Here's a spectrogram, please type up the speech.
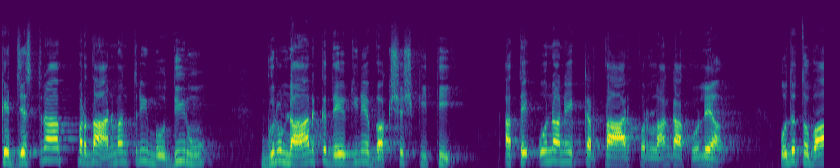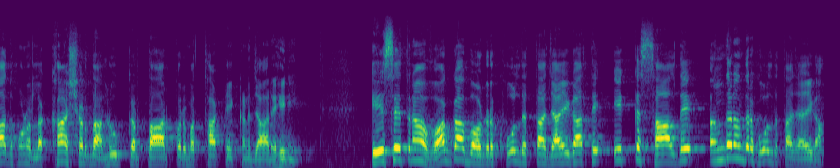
ਕਿ ਜਿਸ ਤਰ੍ਹਾਂ ਪ੍ਰਧਾਨ ਮੰਤਰੀ ਮੋਦੀ ਨੂੰ ਗੁਰੂ ਨਾਨਕ ਦੇਵ ਜੀ ਨੇ ਬਖਸ਼ਿਸ਼ ਕੀਤੀ ਅਤੇ ਉਹਨਾਂ ਨੇ ਕਰਤਾਰਪੁਰ ਲਾਂਘਾ ਖੋਲਿਆ ਉਹਦੇ ਤੋਂ ਬਾਅਦ ਹੁਣ ਲੱਖਾਂ ਸ਼ਰਧਾਲੂ ਕਰਤਾਰਪੁਰ ਮੱਥਾ ਟੇਕਣ ਜਾ ਰਹੇ ਨੇ। ਇਸੇ ਤਰ੍ਹਾਂ ਵਾਗਾ ਬਾਰਡਰ ਖੋਲ ਦਿੱਤਾ ਜਾਏਗਾ ਤੇ 1 ਸਾਲ ਦੇ ਅੰਦਰ ਅੰਦਰ ਖੋਲ ਦਿੱਤਾ ਜਾਏਗਾ।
